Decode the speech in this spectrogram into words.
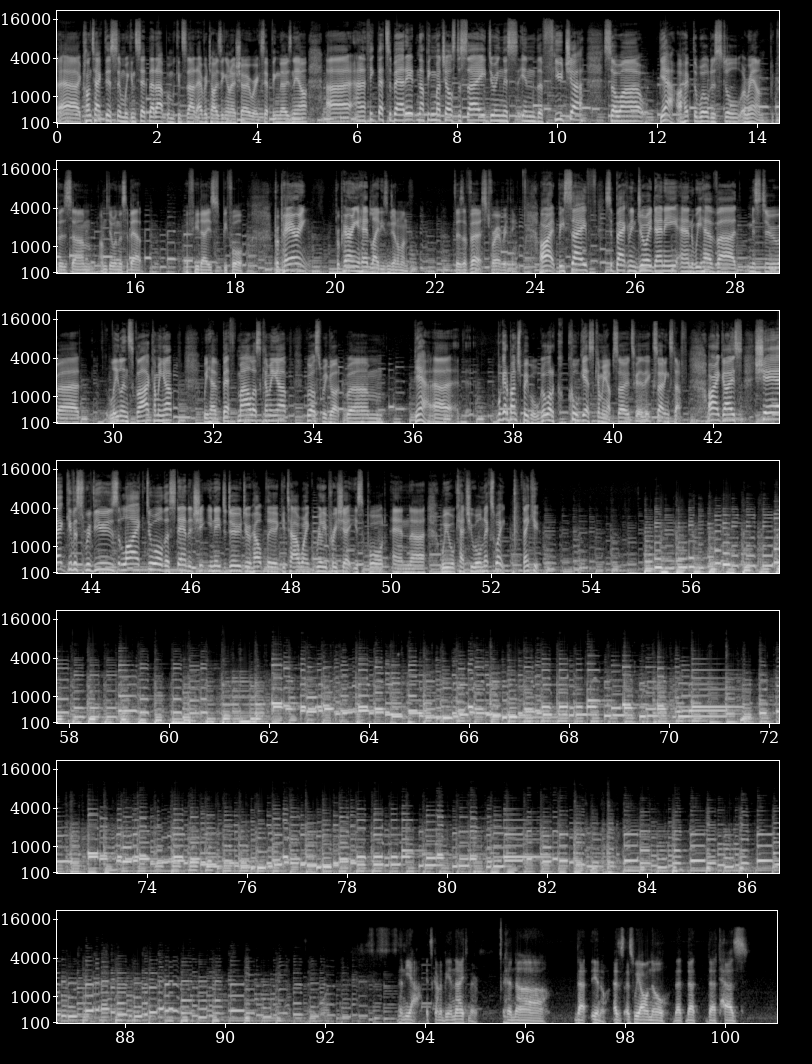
uh, contact us and we can set that up and we can start advertising on our show. We're accepting those now. Uh, and I think that's about it. Nothing much else to say. Doing this in the future. So, uh, yeah, I hope the world is still around because um, I'm doing this about a few days before. Preparing. Preparing ahead, ladies and gentlemen. There's a verse for everything. All right, be safe. Sit back and enjoy, Danny. And we have uh, Mr. Uh, Leland Sklar coming up. We have Beth Marlis coming up. Who else we got? Um, yeah, uh, we've got a bunch of people. We've got a lot of c- cool guests coming up, so it's exciting stuff. All right, guys, share, give us reviews, like, do all the standard shit you need to do to help the Guitar Wank. Really appreciate your support, and uh, we will catch you all next week. Thank you. To be a nightmare. And uh, that you know, as as we all know, that that that has,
